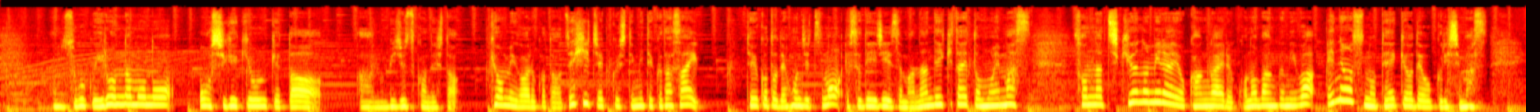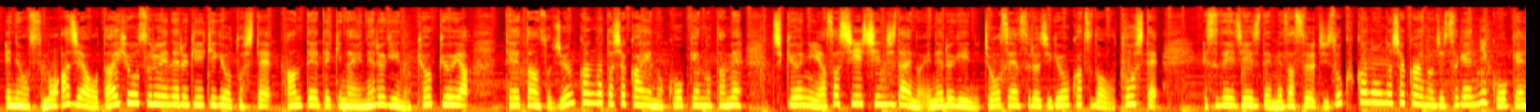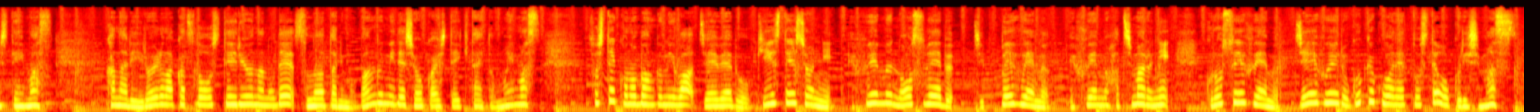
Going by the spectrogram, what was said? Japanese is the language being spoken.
あのすごくいろんなものを刺激を受けたあの美術館でした。興味がある方はぜひチェックしてみてください。ということで本日も SDGs 学んでいきたいと思います。そんな地球の未来を考えるこの番組はエネオスの提供でお送りします。エネオスもアジアを代表するエネルギー企業として安定的なエネルギーの供給や低炭素循環型社会への貢献のため地球に優しい新時代のエネルギーに挑戦する事業活動を通して SDGs で目指す持続可能な社会の実現に貢献しています。かなりいろいろな活動をしているようなのでそのあたりも番組で紹介していきたいと思います。そしてこの番組は JWAVE をキーステーションに FM ノースウェーブ ZIPFM、FM802、クロス FM、JFL5 曲をネットしてお送りします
